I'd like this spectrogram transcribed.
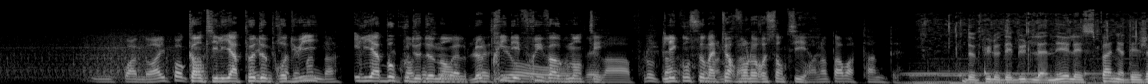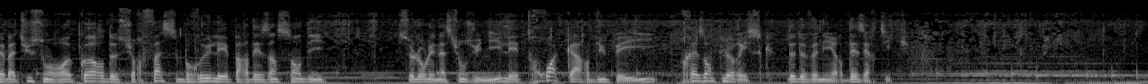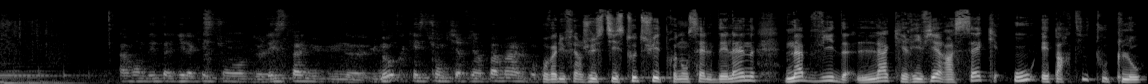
Quand il y a peu de produits, il y a beaucoup de demandes. Le prix des fruits va augmenter. Les consommateurs vont le ressentir. Depuis le début de l'année, l'Espagne a déjà battu son record de surface brûlée par des incendies. Selon les Nations Unies, les trois quarts du pays présentent le risque de devenir désertique. Détailler la question de l'Espagne, une, autre question qui revient pas mal. Donc on va lui faire justice tout de suite. Prenons celle d'Hélène. Nappe vide, lac et rivière à sec, où est partie toute l'eau?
